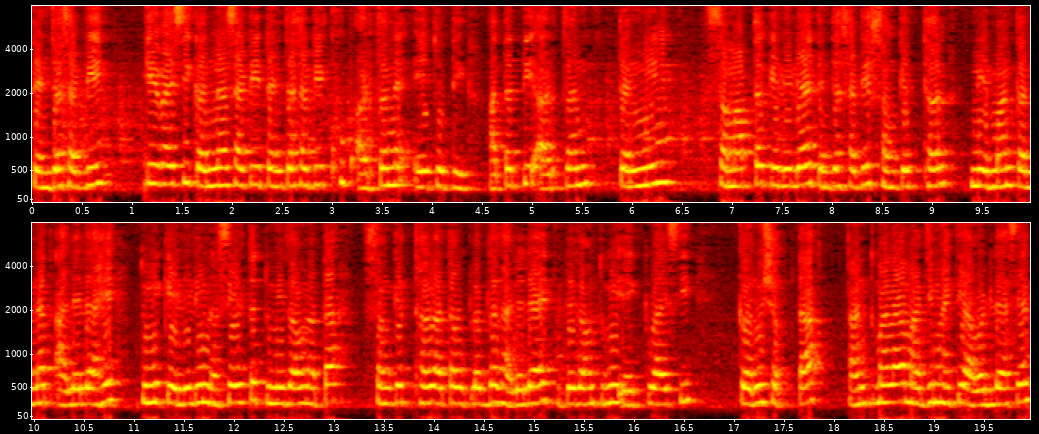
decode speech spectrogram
त्यांच्यासाठी केवायसी करण्यासाठी त्यांच्यासाठी खूप अडचण येत होती. आता ती अडचण त्यांनी समाप्त केलेली आहे. त्यांच्यासाठी संकेतस्थळ निर्माण करण्यात आलेले आहे. तुम्ही केलेली नसेल तर तुम्ही जाऊन आता संकेतस्थळ आता उपलब्ध झालेले आहे. तिथे जाऊन तुम्ही एक वायसी करू शकता. आणि तुम्हाला माझी माहिती आवडली असेल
